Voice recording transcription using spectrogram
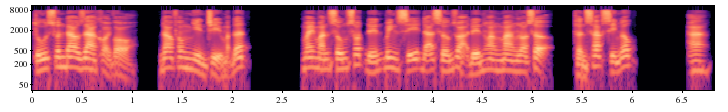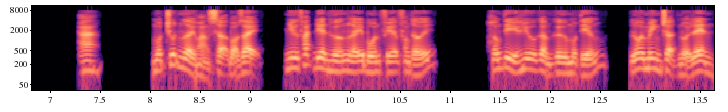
Tú xuân đao ra khỏi vỏ, đao phong nhìn chỉ mặt đất. May mắn sống sót đến binh sĩ đã sớm dọa đến hoang mang lo sợ, thần sắc xí ngốc. A a. Một chút người hoảng sợ bỏ dậy, như phát điên hướng lấy bốn phía phong tới. Hống tỳ hưu gầm gừ một tiếng, lôi minh chợt nổi lên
